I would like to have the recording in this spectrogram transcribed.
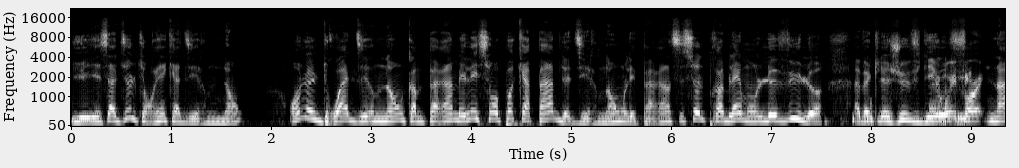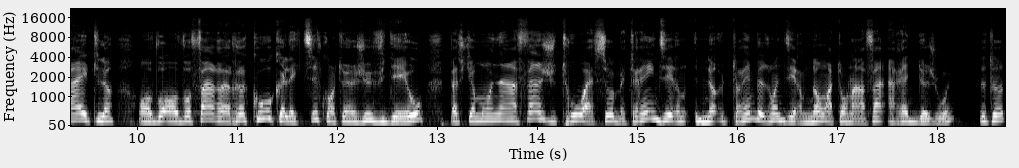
les adultes n'ont rien qu'à dire non. On a le droit de dire non comme parents, mais là, ils sont pas capables de dire non, les parents. C'est ça le problème. On l'a vu, là, avec le jeu vidéo ben Fortnite, là. On va, on va faire un recours collectif contre un jeu vidéo parce que mon enfant joue trop à ça. Ben, t'as rien, dire rien besoin de dire non à ton enfant, arrête de jouer. C'est tout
